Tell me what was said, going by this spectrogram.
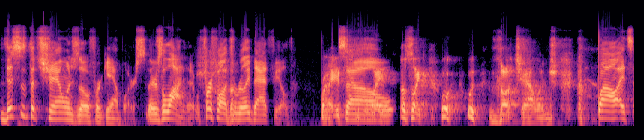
this is the challenge though for gamblers. There's a lot of it. First of all, it's a really bad field. right? It's So- like, it's like the challenge. Well, it's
